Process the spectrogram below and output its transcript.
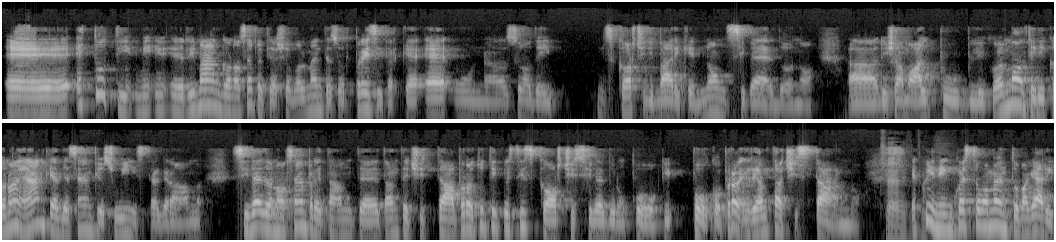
E, e, tutti mi, rimangono sempre piacevolmente sorpresi perché un, sono dei scorci di Bari che non si vedono uh, diciamo al pubblico. E molti dicono e eh, anche ad esempio su Instagram si vedono sempre tante, tante città però tutti questi scorci si vedono pochi, poco però in realtà ci stanno. Certo. e quindi in questo momento magari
